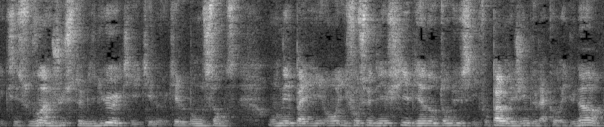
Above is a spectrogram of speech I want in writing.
et que c'est souvent un juste milieu qui est le bon sens. On n'est pas, il faut se défier, bien entendu, il ne faut pas le régime de la Corée du Nord.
